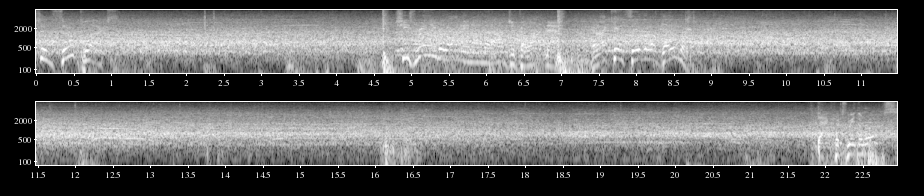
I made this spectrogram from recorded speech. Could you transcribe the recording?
Suplex. She's really relying on that object a lot now. And I can't say that I blame her. Back between the ropes.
